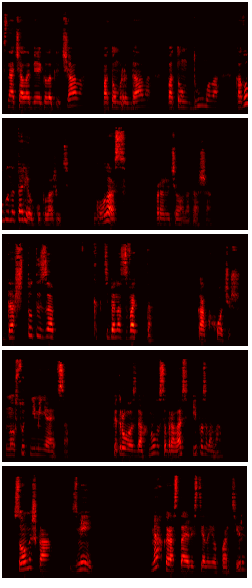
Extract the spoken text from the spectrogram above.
Сначала бегала, кричала, потом рыдала, потом думала, Кого бы на тарелку положить? Голос, прорычала Наташа. Да что ты за... Как тебя назвать-то? Как хочешь, но суть не меняется. Петрова вздохнула, собралась и позвала. Солнышко, змей. Мягко растаяли стены ее квартиры,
